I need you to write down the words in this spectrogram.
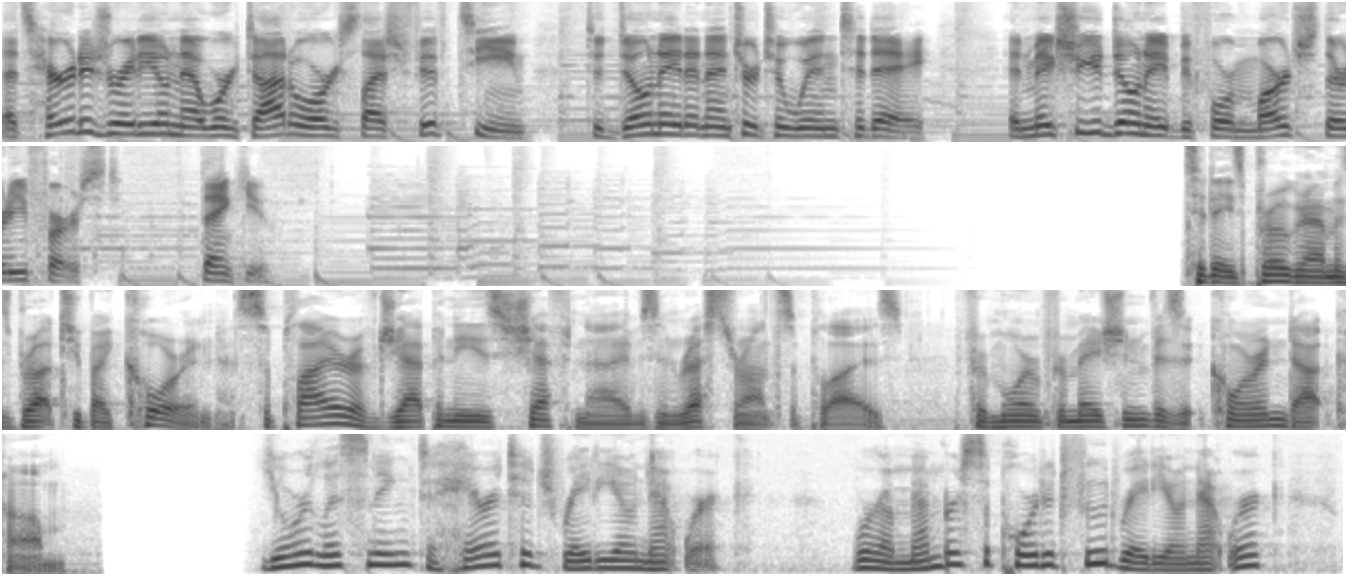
That's heritageradionetwork.org slash 15 to donate and enter to win today. And make sure you donate before March 31st. Thank you. Today's program is brought to you by Korin, supplier of Japanese chef knives and restaurant supplies. For more information, visit korin.com. You're listening to Heritage Radio Network. We're a member supported food radio network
